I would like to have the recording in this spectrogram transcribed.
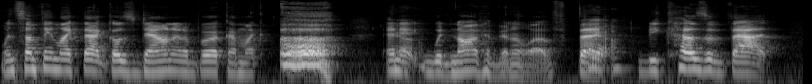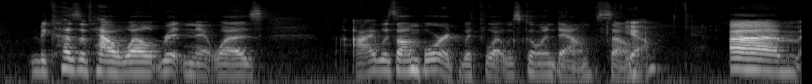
when something like that goes down in a book, I'm like, ugh, and Yeah. it would not have been a love. But Yeah. because of that, because of how well written it was, I was on board with what was going down. So yeah. Um,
